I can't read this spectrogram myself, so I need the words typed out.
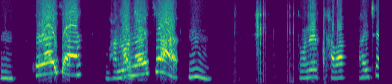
হুম। ভালো আছে হুম। তোমাদের খাওয়া হয়েছে?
